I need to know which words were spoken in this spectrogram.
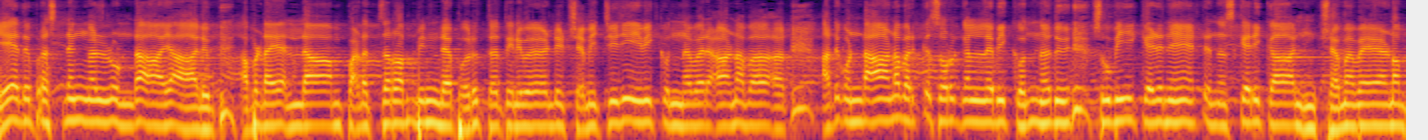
ഏത് പ്രശ്നങ്ങൾ ഉണ്ടായാലും അവിടെയെല്ലാം പടച്ച റബ്ബിന്റെ പൊരുത്തത്തിന് വേണ്ടി ക്ഷമിച്ച് ജീവിക്കുന്നവരാണവർ. അതുകൊണ്ടാണ് അവർക്ക് സ്വർഗം ലഭിക്കുന്നത്. സുബീക്കെഴുന്നേറ്റ് നിസ്കരിക്കാൻ ക്ഷമ വേണം.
